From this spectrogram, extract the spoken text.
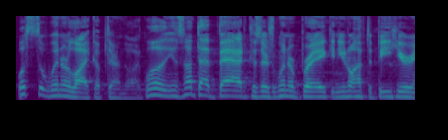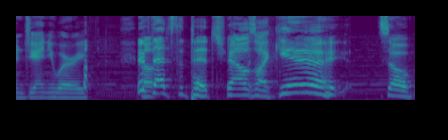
what's the winter like up there? And they're like, well, it's not that bad because there's winter break and you don't have to be here in January. if that's the pitch. Yeah, I was like, yeah. So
